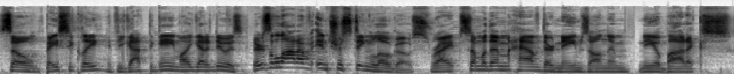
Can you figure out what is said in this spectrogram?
So basically, if you got the game, all you got to do is there's a lot of interesting logos, right? Some of them have their names on them. Neobotics,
